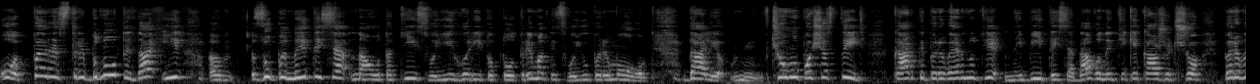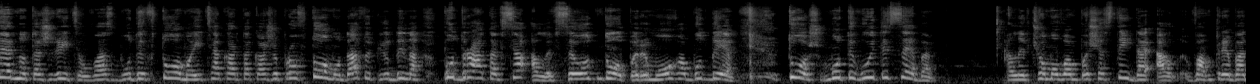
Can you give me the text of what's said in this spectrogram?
от перестрибнути да, і ем, зупинитися на отакій своїй горі, тобто отримати свою перемогу. Далі, в чому пощастить? Карти перевернуті, не бійтеся. Да? Вони тільки кажуть, що перевернута жриця, у вас буде втома, і ця карта каже про втому. Да? Тут людина подрата вся, але все одно перемога буде. Тож мотивуйте себе. Але в чому вам пощастить, а вам треба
